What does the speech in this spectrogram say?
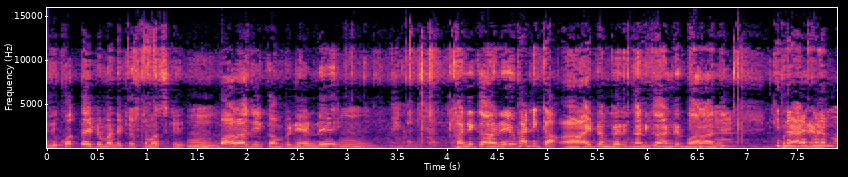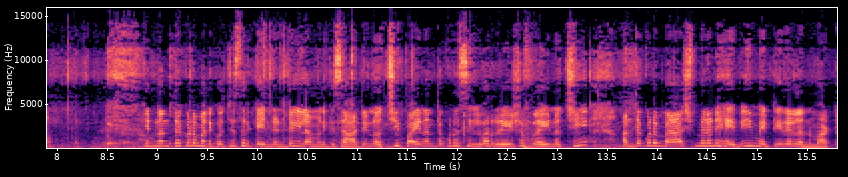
ఇది కొత్త ఐటమ్ అండి కస్టమర్స్కి. బాలాజీ కంపెనీ అండి. కనిక అని. కనిక. ఆ ఐటమ్ పేరు కనిక అండి బాలాజీ. కిందంతా కూడా మనకి వచ్చేసరికి ఏంటంటే ఇలా మనకి సాటిన్ వచ్చి పైన అంతా కూడా సిల్వర్ రేషం లైన్ వచ్చి అంతా కూడా మ్యాష్ మెలన్ అని హెవీ మెటీరియల్ అనమాట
